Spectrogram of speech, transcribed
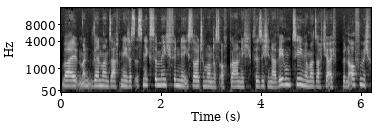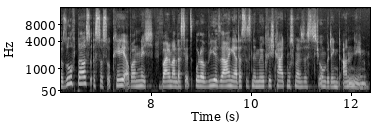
Weil man, wenn man sagt, nee, das ist nichts für mich, finde ich, sollte man das auch gar nicht für sich in Erwägung ziehen. Wenn man sagt, ja, ich bin offen, ich versuche das, ist das okay, aber nicht, weil man das jetzt, oder wir sagen, ja, das ist eine Möglichkeit, muss man das nicht unbedingt annehmen.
